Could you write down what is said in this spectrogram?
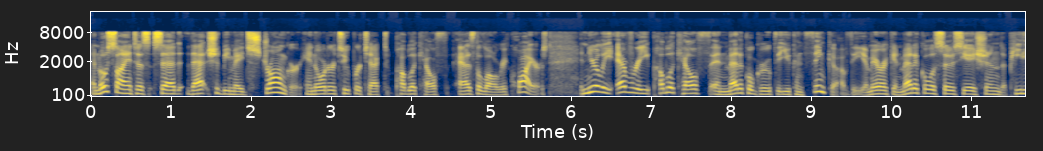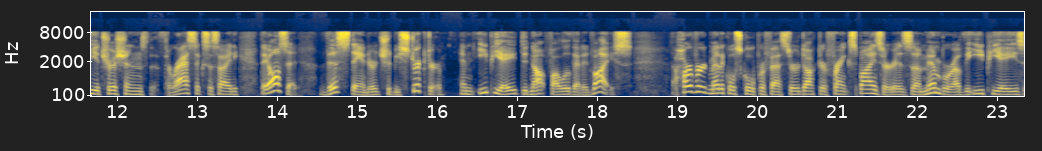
And most scientists said that should be made stronger in order to protect public health as the law requires. And nearly every public health and medical group that you can think of, the American Medical Association, the pediatricians, the Thoracic Society, they all said this standard should be stricter, and EPA did not follow that advice. Harvard Medical School professor Dr. Frank Speizer is a member of the EPA's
